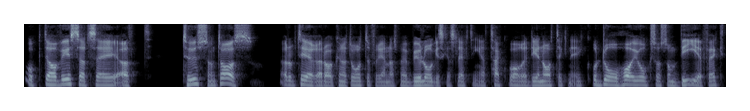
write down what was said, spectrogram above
Och det har visat sig att tusentals adopterade har kunnat återförenas med biologiska släktingar tack vare DNA-teknik. Och då har ju också som bieffekt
